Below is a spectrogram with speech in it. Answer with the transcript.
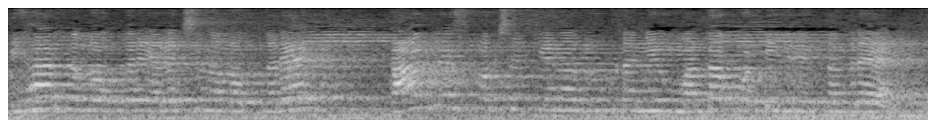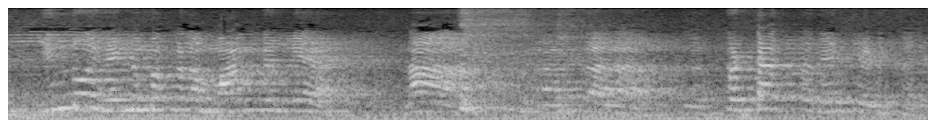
ಬಿಹಾರದಲ್ಲಿ ಹೋಗ್ತಾರೆ ಎಲೆಕ್ಷನ್ ಅಲ್ಲಿ ಹೋಗ್ತಾರೆ. ಏನಾದ್ರು ಕೂಡ ನೀವು ಮತ ಕೊಟ್ಟಿದ್ರಿ ಅಂತಂದ್ರೆ ಇನ್ನೂ ಹೆಣ್ಣು ಮಕ್ಕಳ ನಾ ಕಟ್ಟಾಗ್ತದೆ ಅಂತ ಹೇಳ್ತಾರೆ.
